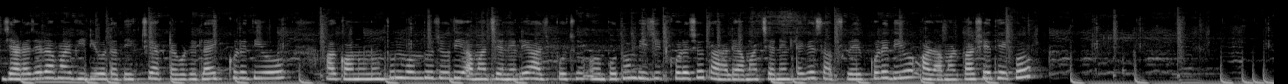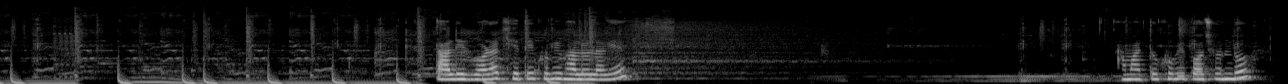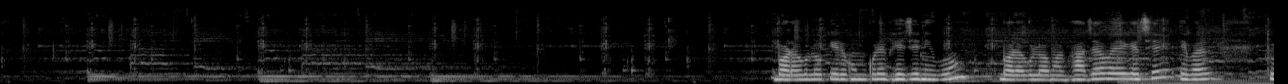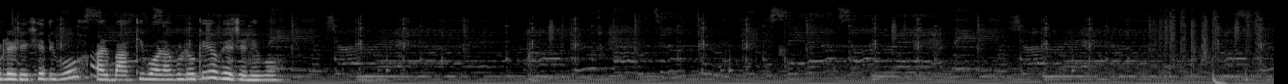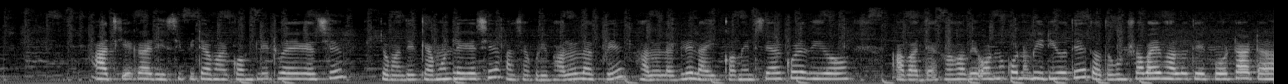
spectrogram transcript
যারা যারা আমার ভিডিওটা দেখছ, একটা করে লাইক করে দিও। আর কোনো নতুন বন্ধু যদি আমার চ্যানেলে আজ প্রথম ভিজিট করেছ, তাহলে আমার চ্যানেলটাকে সাবস্ক্রাইব করে দিও আর আমার পাশে থেকো। তালের বড়া খেতে খুবই ভালো লাগে। আমার তো খুবই পছন্দ। বড়াগুলোকে এরকম করে ভেজে নিব। বড়াগুলো আমার ভাজা হয়ে গেছে, এবার তুলে রেখে দিব আর বাকি বড়াগুলোকেও ভেজে নিব। আজকেকার রেসিপিটা আমার কমপ্লিট হয়ে গেছে। তোমাদের কেমন লেগেছে? আশা করি ভালো লাগবে। ভালো লাগলে লাইক কমেন্ট শেয়ার করে দিও। আবার দেখা হবে অন্য কোনো ভিডিওতে। ততক্ষণ সবাই ভালো থেকো টাটা।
